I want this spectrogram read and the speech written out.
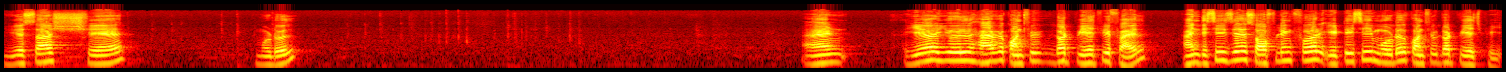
USR share Moodle. And here you will have a config.php file and this is a soft link for etc Moodle config.php.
